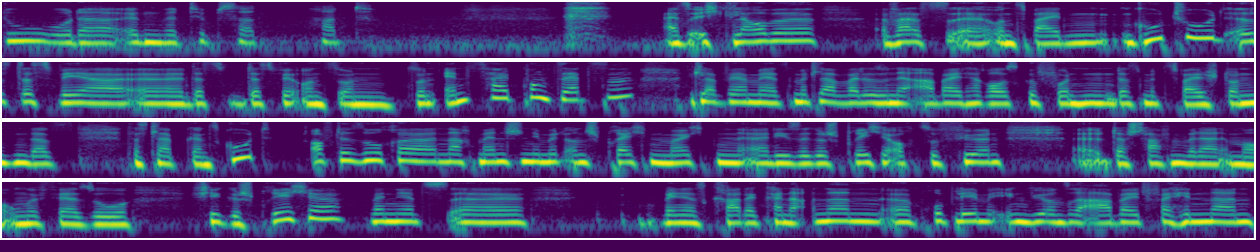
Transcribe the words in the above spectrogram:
du oder irgendwer Tipps hat, hat also ich glaube, was äh, uns beiden gut tut, ist, dass wir, äh, dass, dass wir uns so, ein, so einen Endzeitpunkt setzen. Ich glaube, wir haben jetzt mittlerweile so eine Arbeit herausgefunden, dass mit zwei Stunden das, das klappt ganz gut auf der Suche nach Menschen, die mit uns sprechen möchten, äh, diese Gespräche auch zu führen. Äh, da schaffen wir dann immer ungefähr so vier Gespräche, wenn jetzt äh, wenn jetzt gerade keine anderen äh, Probleme irgendwie unsere Arbeit verhindern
